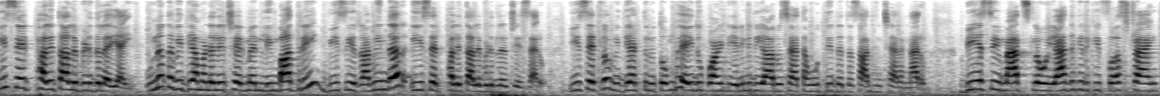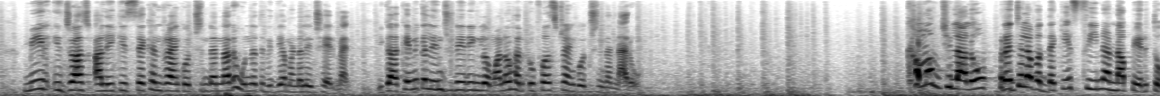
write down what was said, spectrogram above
ఈసెట్ ఫలితాలు విడుదలయ్యాయి. ఉన్నత విద్యామండలి chairman Limbadri BC Ravinder ECET ఫలితాలు విడుదల చేశారు. ఈసెట్లో విద్యార్థులు తొంభై ఐదు పాయింట్ ఎనిమిది ఆరు శాతం ఉత్తీర్ణత సాధించారన్నారు. బీఎస్సీ మ్యాథ్స్లో యాదగిరికి ఫస్ట్ ర్యాంక్ మీర్ ఇజాజ్ అలీకి సెకండ్ ర్యాంక్ వచ్చిందన్నారు ఉన్నత విద్యామండలి చైర్మన్. ఇక కెమికల్ ఇంజనీరింగ్లో మనోహర్కు ఫస్ట్ ర్యాంక్ వచ్చిందన్నారు. ఖమ్మం జిల్లాలో ప్రజల వద్దకే సీనన్న పేరుతో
